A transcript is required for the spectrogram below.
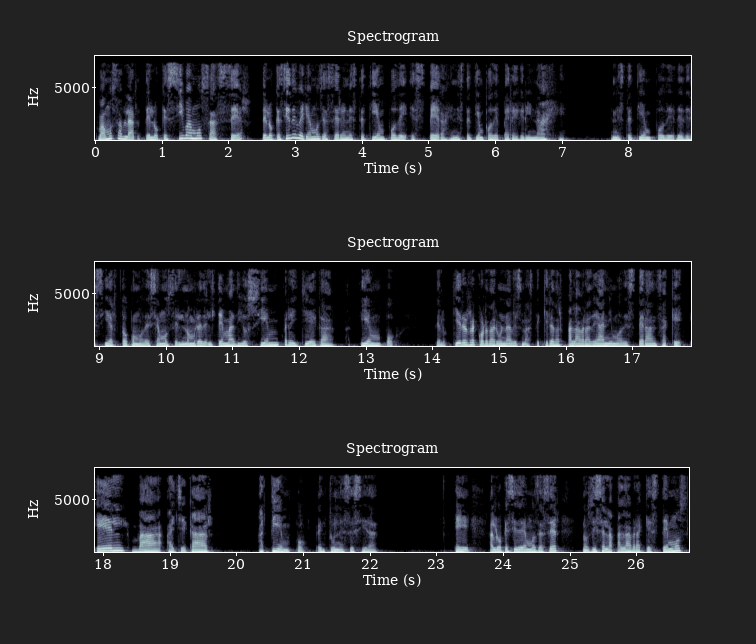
vamos a hablar de lo que sí vamos a hacer, de lo que sí deberíamos de hacer en este tiempo de espera, en este tiempo de peregrinaje, en este tiempo de, de desierto, como decíamos el nombre del tema, Dios siempre llega a tiempo. Te lo quiere recordar una vez más, te quiere dar palabra de ánimo, de esperanza, que Él va a llegar a tiempo en tu necesidad. Eh, algo que sí debemos de hacer, nos dice la palabra que estemos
